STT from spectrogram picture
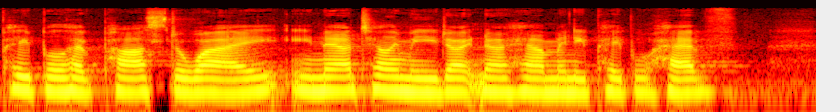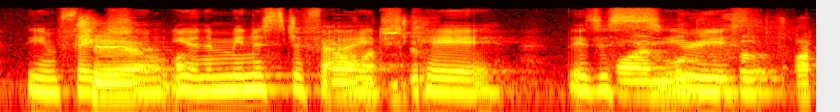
people have passed away. You're now telling me you don't know how many people have the infection. Chair, You're the Minister for Aged Care. There's a I'm serious. Looking for, I'm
